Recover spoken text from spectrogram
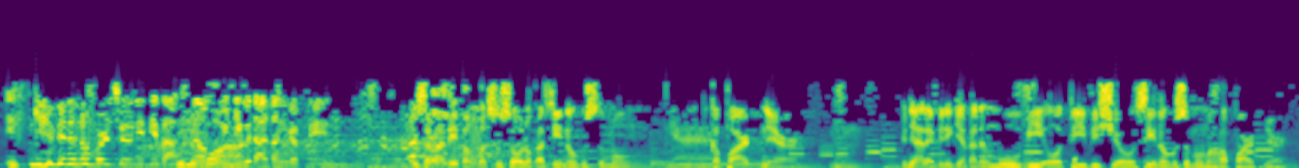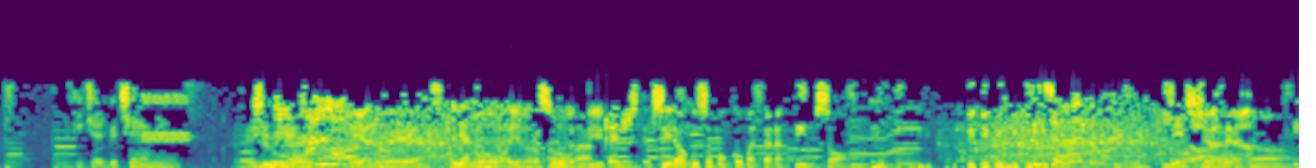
If given an opportunity, ba? Gulo No, mo, ah. hindi ko tatanggapin. Gusto nga libang magsusolo ka, sino gusto mong kapartner? Hmm. Kunyari, binigyan ka ng movie o TV show, sino gusto mong makapartner? Teacher Gutierrez. Ayun. Ayan, oh. Ayan. Oh. oh, ayan, nakasulat Oo nga. dito. Siya. Sino ang gusto mong kumanta ng team song? Si Jano. Yan, ha? Ah. Si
